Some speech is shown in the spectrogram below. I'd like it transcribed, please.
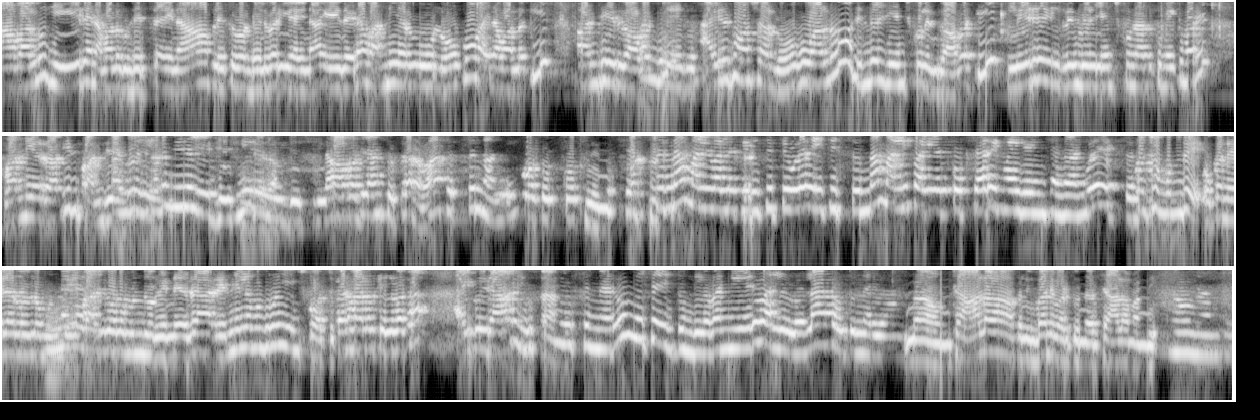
ఆ వాళ్ళు ఏదైనా వాళ్ళకు డెత్ అయినా ప్లస్ డెలివరీ అయినా ఏదైనా వన్ ఇయర్ లోపు అయిన వాళ్ళకి పనిచేయదు కాబట్టి. ఐదు సంవత్సరాల లోపు వాళ్ళు రెన్యువల్ చేయించుకోలేదు కాబట్టి లేట్ రెన్యువల్ చేయించుకున్నందుకు మీకు మరి వన్ ఇయర్ దాకా ఇది పనిచేయదు. మీరే లేట్ చేసి మీరే late చేసిర్రు. కాబట్టి అని చెప్తాను చెప్తున్నా అండి. చెప్తున్నా మళ్ళీ వాళ్ళకి రిసిప్ట్ కూడా తీసి ఇస్తున్నా మళ్ళీ ఫైవ్ ఇయర్స్ ఒకసారి ఇన్వైట్ చేయించండి అని కూడా చెప్తున్నా. కొంచెం ముందే ఒక నెల రోజుల ముందే పది రోజుల ముందు రెండు నెలల రెండు నెలల ముందు కూడా చేయించుకోవచ్చు. కానీ వాళ్ళకి తెలియక చూస్తాను చూస్తున్నారు మిస్ అవుతుంది వన్ ఇయర్ వాళ్ళు లాస్ అవుతున్నారు చాలా అసలు ఇబ్బంది పడుతున్నారు చాలా మంది అవునండి.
